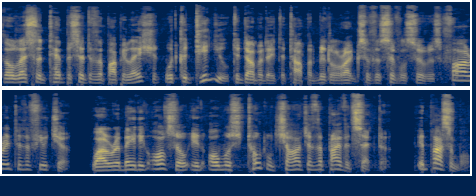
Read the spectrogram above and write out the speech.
though less than 10% of the population, would continue to dominate the top and middle ranks of the civil service far into the future, while remaining also in almost total charge of the private sector. Impossible.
